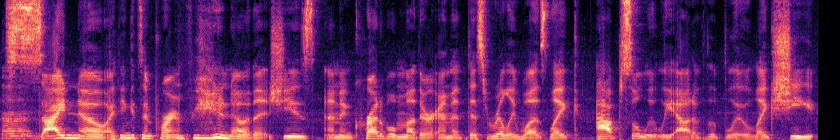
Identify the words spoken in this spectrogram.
Um, Side note, I think it's important for you to know that she's an incredible mother and that this really was like absolutely out of the blue. Like she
